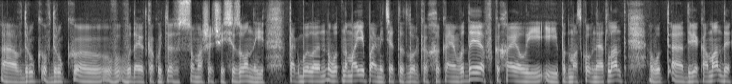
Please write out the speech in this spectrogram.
вдруг, вдруг э, выдает какой-то сумасшедший сезон, и так было, ну вот на моей памяти это только ХКМВ МВД, в КХЛ и, и подмосковный Атлант. Вот э, две команды,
